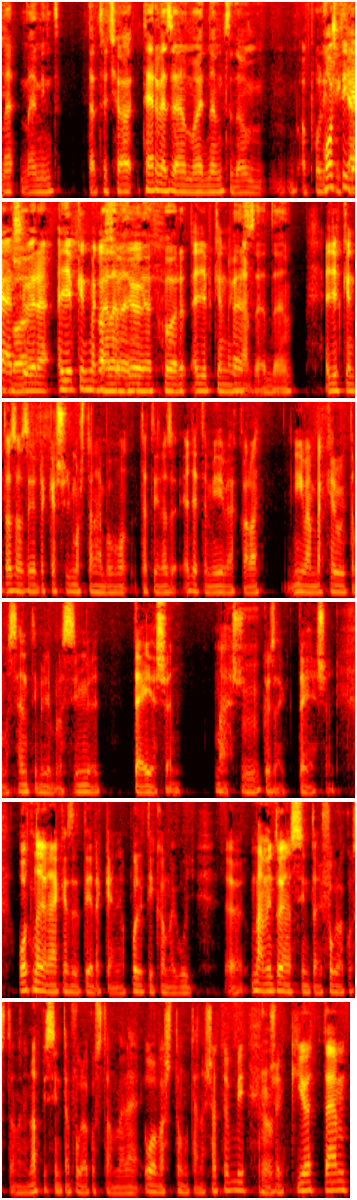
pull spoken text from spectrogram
Mert, mert mint, tehát hogyha tervezel majd, nem tudom, a politikába Most így elsőre. Egyébként meg az, hogy... ö, akkor Egyébként meg nem. persze, de Egyébként az az érdekes, hogy mostanában, tehát én az egyetemi évek alatt nyilván bekerültem a Szent Imréből a színműre, teljesen más mm. közeg, teljesen. Ott nagyon elkezdett érdekelni a politika, meg úgy, mármint olyan szinten, hogy foglalkoztam vele, napi szinten foglalkoztam vele, olvastam utána, stb. Mm. És hogy kijöttem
